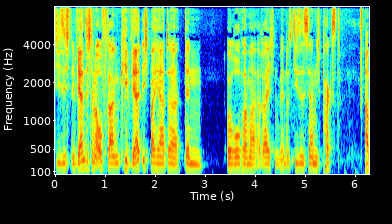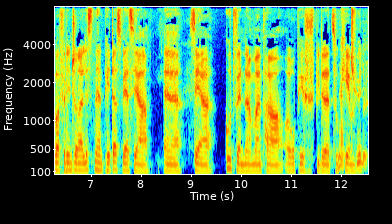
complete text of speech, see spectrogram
die sich, werden sich dann auch fragen, okay, werde ich bei Hertha denn Europa mal erreichen, wenn du es dieses Jahr nicht packst? Aber für den Journalisten Herrn Peters wäre es ja äh, sehr gut, wenn da mal ein paar europäische Spiele dazu kämen. Natürlich.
